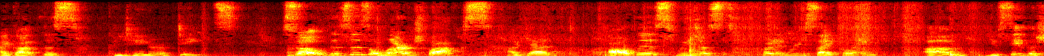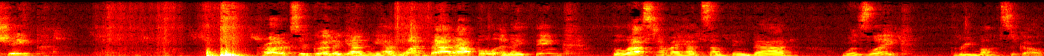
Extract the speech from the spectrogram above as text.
I got this container of dates. So this is a large box. Again, all this we just put in recycling. Um, you see the shape. Products are good. Again, we had one bad apple, and I think the last time I had something bad was like three months ago.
